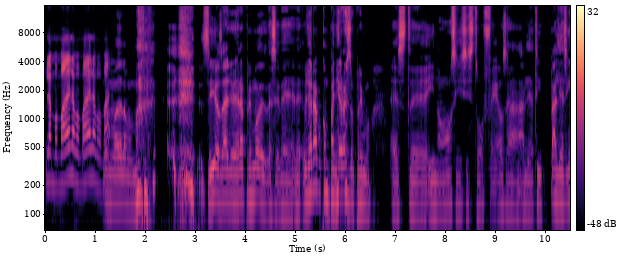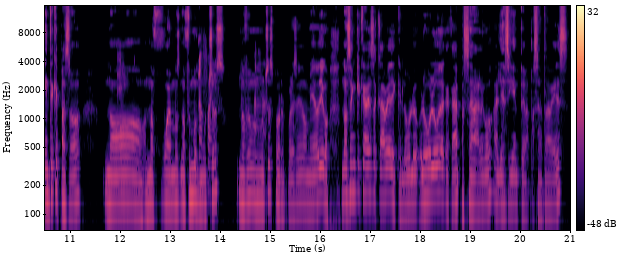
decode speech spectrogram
la mamá de la mamá de la La mamá. mamá de la mamá. sí, o sea, yo era primo de, de- de- de- Yo era compañero de su primo. Este, y no, sí, sí estuvo feo. O sea, al día, ti- al día siguiente que pasó, no, no fuimos, no fuimos No muchos. No fuimos Ajá. muchos por, por ese mismo miedo. Digo, no sé en qué cabeza cabe de que luego, luego, luego, de que acaba de pasar algo, al día siguiente va a pasar otra vez.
